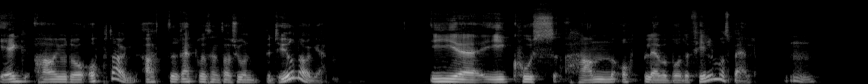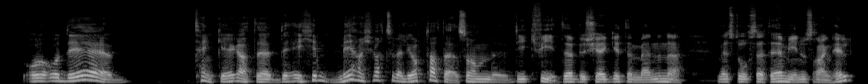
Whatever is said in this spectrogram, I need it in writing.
jeg har jo da oppdaget at representasjon betyr noe. I, uh, i hvordan han opplever både film og spill. Mm. Og, og det tenker jeg at det, det er ikke Vi har ikke vært så veldig opptatt av som de hvite, beskjeggete mennene vi stort sett er, minus Ragnhild.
